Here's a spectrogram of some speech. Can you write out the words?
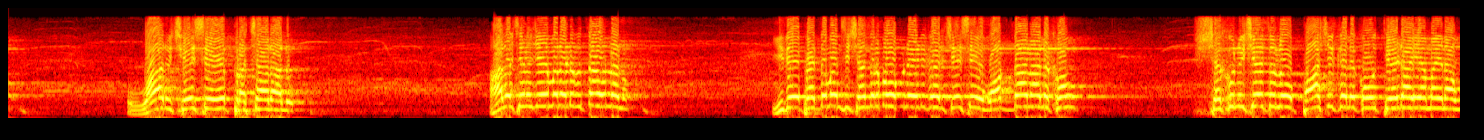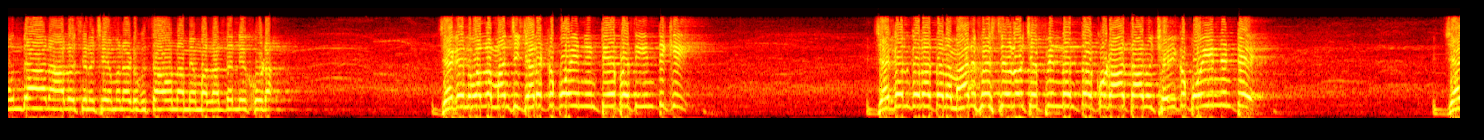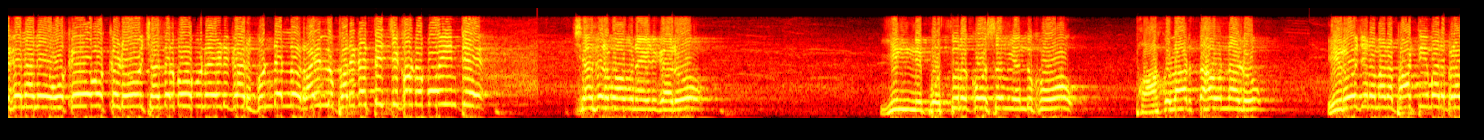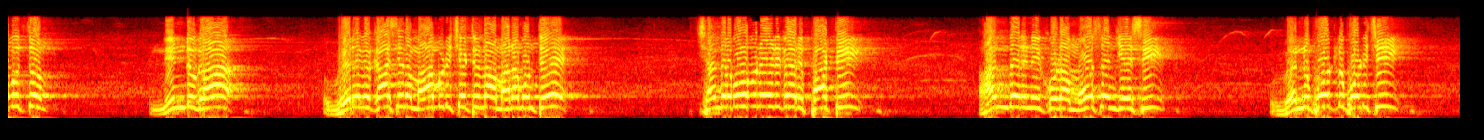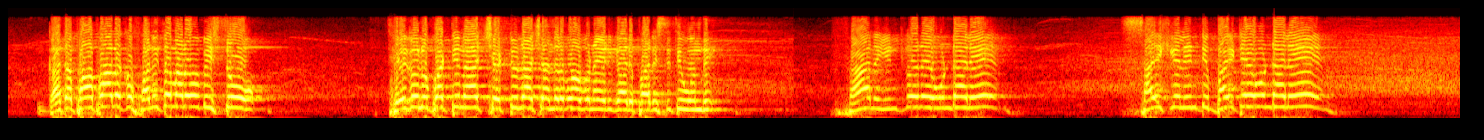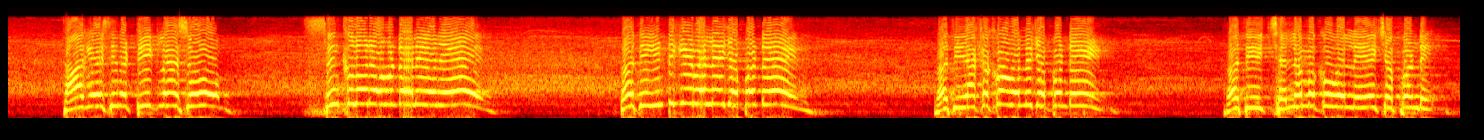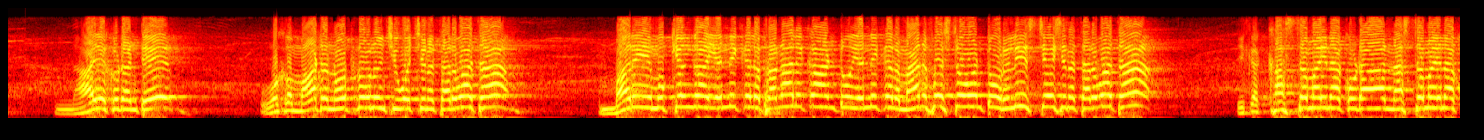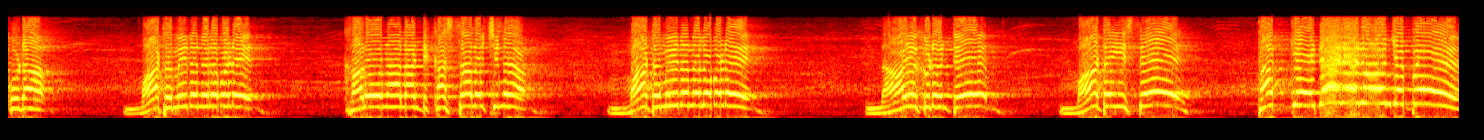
వారు చేసే ప్రచారాలు. ఆలోచన చేయమని అడుగుతా ఉన్నాను. ఇదే పెద్ద మనిషి చంద్రబాబు నాయుడు గారు చేసే వాగ్దానాలకు శకుని చేతిలో పాచికలకు తేడా ఏమైనా ఉందా అని ఆలోచన చేయమని అడుగుతా ఉన్నా మిమ్మల్ని అందరినీ కూడా. జగన్ వల్ల మంచి జరగకపోయిందంటే ప్రతి ఇంటికి జగన్ గన తన మేనిఫెస్టోలో చెప్పిందంతా కూడా తాను చేయకపోయిందంటే. జగన్ అనే ఒకే ఒక్కడు చంద్రబాబు నాయుడు గారు గుండెల్లో రైళ్ళు పరిగెత్తించకుండా పోయింటే. చంద్రబాబు నాయుడు గారు ఇన్ని పొత్తుల కోసం ఎందుకు పాకులాడుతా ఉన్నాడు? ఈ రోజున మన పార్టీ మన ప్రభుత్వం నిండుగా విరగ కాసిన మామిడి చెట్టులా మనముంటే చంద్రబాబు నాయుడు గారి పార్టీ అందరినీ కూడా మోసం చేసి వెన్నుపోట్లు పొడిచి గత పాపాలకు ఫలితం అనుభవిస్తూ తెగులు పట్టిన చెట్టులా చంద్రబాబు నాయుడు గారి పరిస్థితి ఉంది. ఫ్యాన్ ఇంట్లోనే ఉండాలి. సైకిల్ ఇంటి బయటే ఉండాలి. తాగేసిన టీ గ్లాసు సింక్లోనే ఉండాలి అని ప్రతి ఇంటికి వెళ్ళి చెప్పండి. ప్రతి అక్కకు వెళ్ళి చెప్పండి. ప్రతి చెల్లెమ్మకు వెళ్ళి చెప్పండి. నాయకుడంటే ఒక మాట నోట్లో నుంచి వచ్చిన తర్వాత మరీ ముఖ్యంగా ఎన్నికల ప్రణాళిక అంటూ ఎన్నికల మేనిఫెస్టో అంటూ రిలీజ్ చేసిన తర్వాత ఇక కష్టమైనా కూడా నష్టమైనా కూడా మాట మీద నిలబడే కరోనా లాంటి కష్టాలు వచ్చినా మాట మీద నిలబడే నాయకుడంటే మాట ఇస్తే తగ్గేదే లేదు అని చెప్పే.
